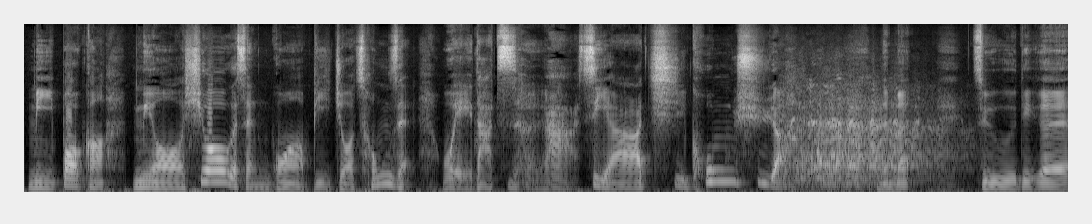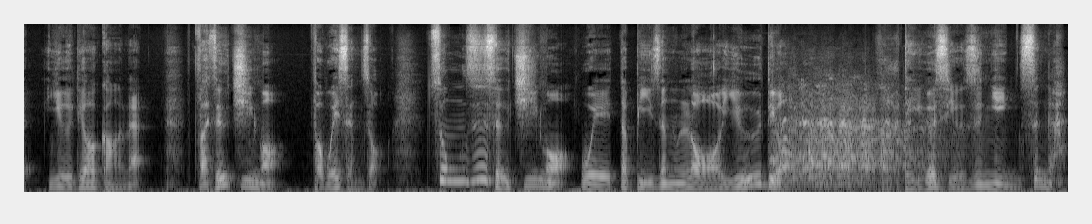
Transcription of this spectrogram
面包讲渺小的辰光比较充实，伟大之后啊，邪气空虚啊。那么最后这个油条讲了，勿受煎熬勿会成熟。总是受煎熬，会得变成老油条啊！这个就是人生啊！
